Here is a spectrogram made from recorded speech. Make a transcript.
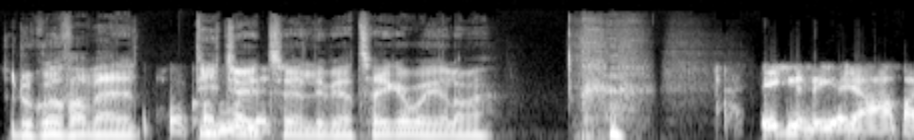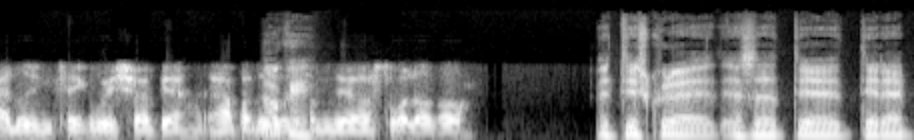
Så du er gået fra at være at DJ til at levere takeaway, eller hvad? Ikke levere, jeg arbejdede i en takeaway shop, ja. Jeg arbejdede, Okay. som jeg lavede hvad. Det, skulle da, altså, det, det er da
